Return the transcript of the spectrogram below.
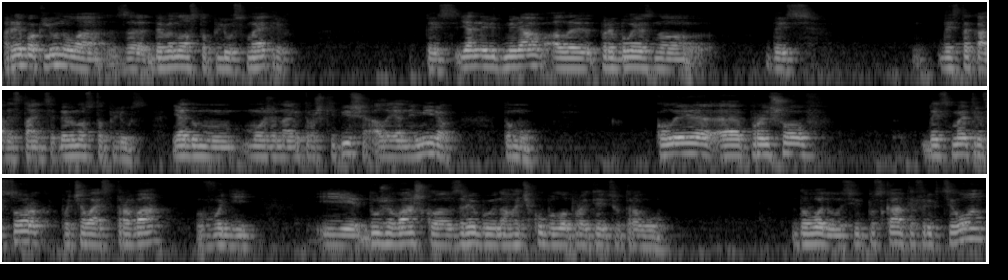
Риба клюнула з 90 плюс метрів. Десь я не відміряв, але приблизно десь, десь така дистанція 90 плюс. Я думаю, може навіть трошки більше, але я не міряв. Тому, коли е, пройшов десь метрів 40, почалась трава в воді, і дуже важко з рибою на гачку було пройти цю траву. Доводилось відпускати фрикціон.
